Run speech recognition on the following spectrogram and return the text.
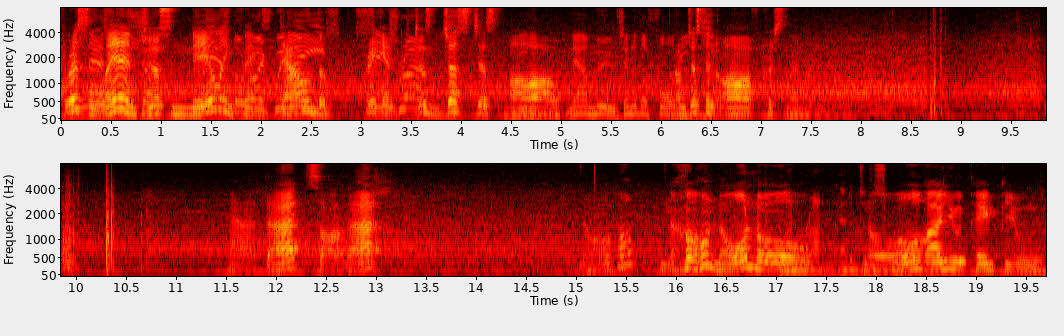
Chris Massive Lynn just nailing things rope with down the freaking just just just oh Now moves into the 40. I'm just in awe of Chris Lynn right now. At that, saw that. No, no, no, no. One run added to the No, score. how you think you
